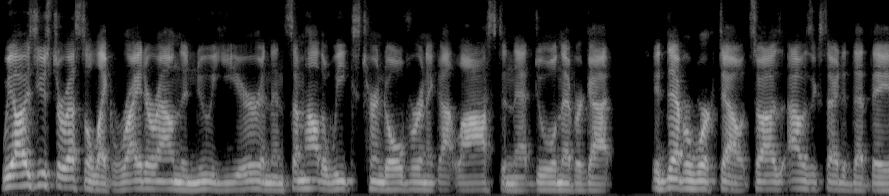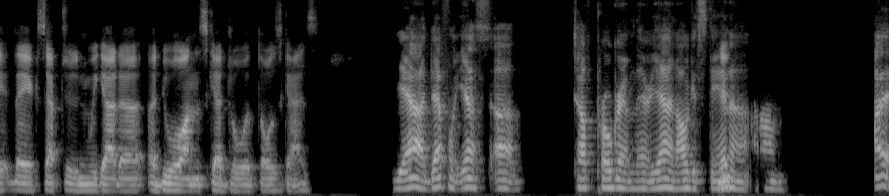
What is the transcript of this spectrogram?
we always used to wrestle like right around the new year. And then somehow the weeks turned over over and it got lost and that duel never got it never worked out. So I was I was excited that they they accepted and we got a, a duel on the schedule with those guys. Yeah, definitely. Yes. Uh, tough program there. Yeah, in Augustana. Yeah. Um, I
